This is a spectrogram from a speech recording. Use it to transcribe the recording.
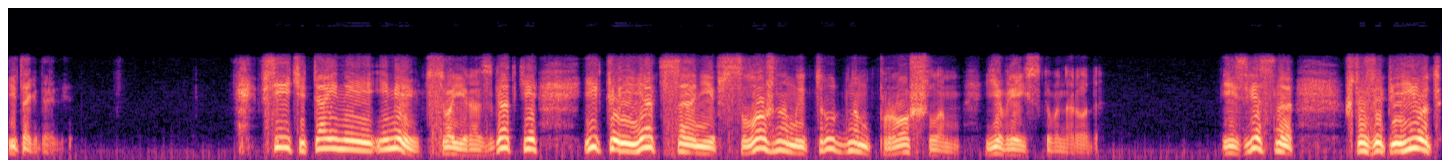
и так далее. Все эти тайны имеют свои разгадки, и коренятся они в сложном и трудном прошлом еврейского народа. Известно, что за период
